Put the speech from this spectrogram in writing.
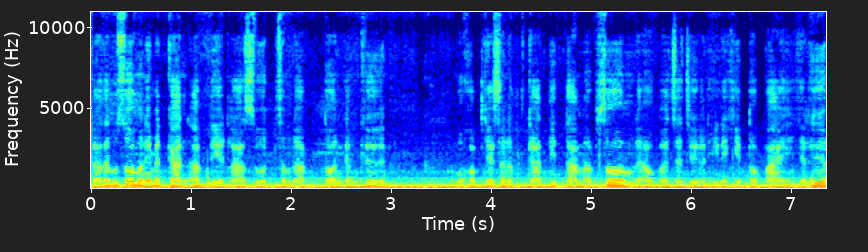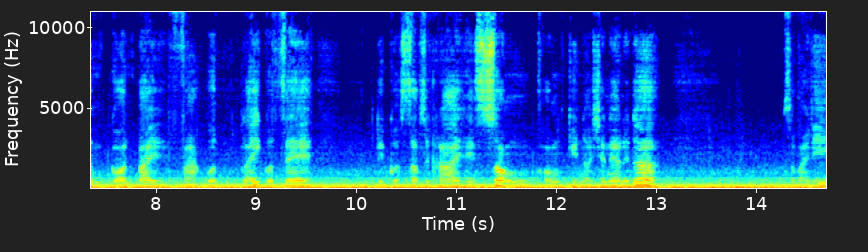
จากท่านผู้ชมวันนี้เป็นการอัปเดตล่าสุดสำหรับตอนกลางคืนขอขอบใจสำหรับการติดตามรับชมแล้วก็จะเจอกันอีกในคลิปต่อไป อย่าลืมก่อนไปฝากกดไลค์กดแชร์หรือกด Subscribe ให้ช่องของกินหน่อยชาแนลด้วยเด้อสบายดี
